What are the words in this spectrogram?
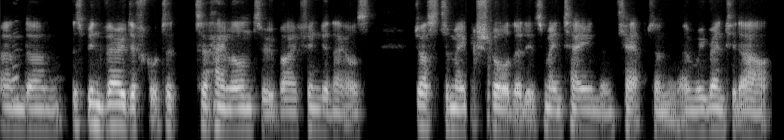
and um, it's been very difficult to, to hang on to by fingernails just to make sure that it's maintained and kept and, and we rent it out.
